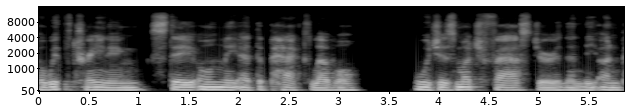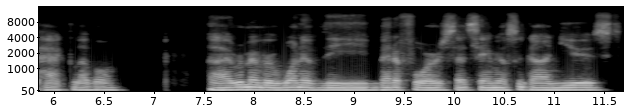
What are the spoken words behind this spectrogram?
uh, with training, stay only at the packed level, which is much faster than the unpacked level. I remember one of the metaphors that Samuel Sagan used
